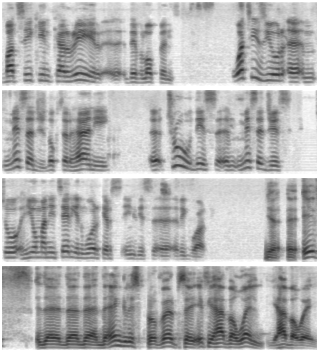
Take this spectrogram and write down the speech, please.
but seeking career uh, development. what is your uh, message, Dr. Hani, uh, through these uh, messages to humanitarian workers in this regard? Yeah, if the, the, the, the English proverb say, if you have a well, you have a way.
